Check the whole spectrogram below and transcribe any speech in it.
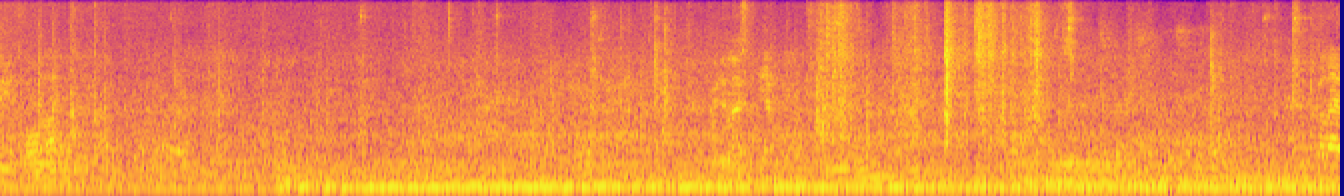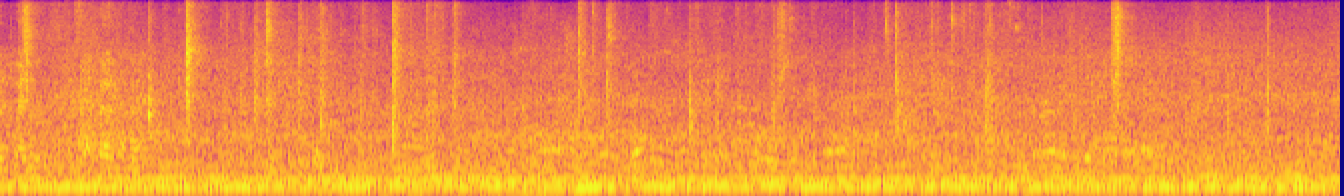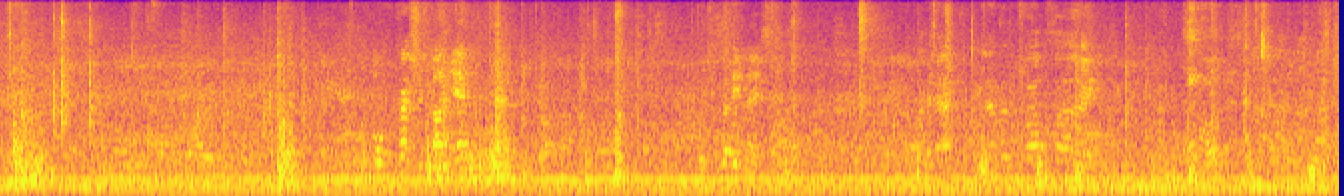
All the pressure's done, yeah? Yeah. What do you put in these? 11, 12, 13.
